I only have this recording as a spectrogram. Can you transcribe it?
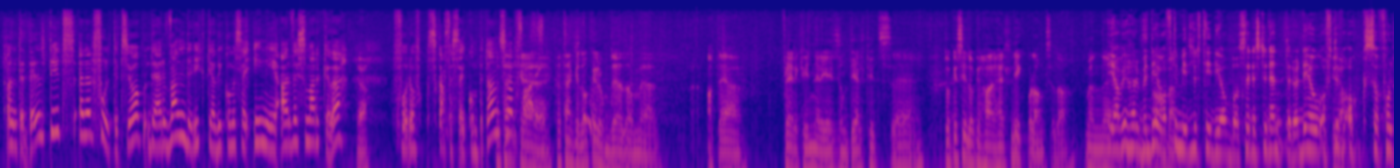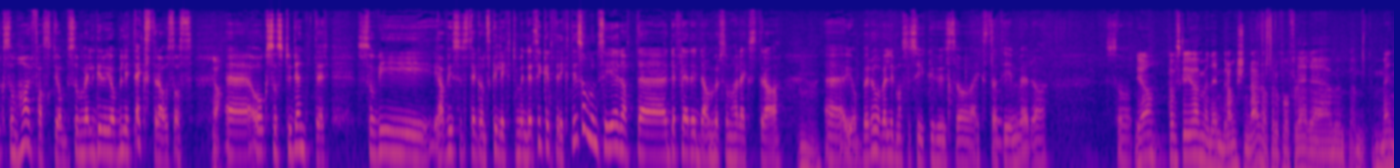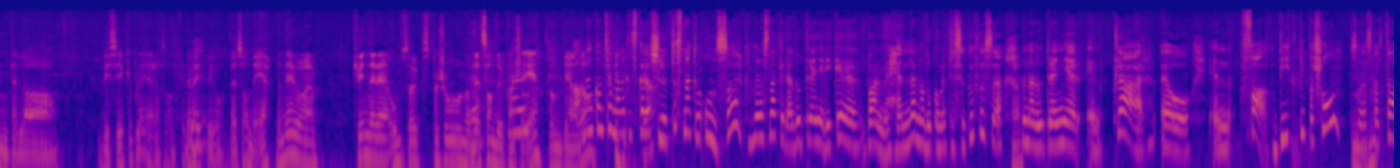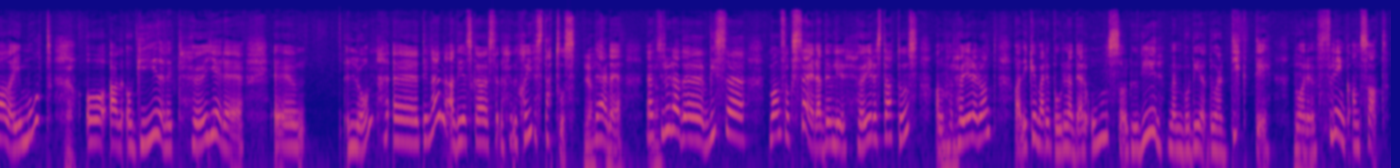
Enten deltids- eller fulltidsjobb. Det er veldig viktig at de kommer seg inn i arbeidsmarkedet Ja. for å skaffe seg kompetanse og erfaring. hva tenker dere om det da med at det er flere kvinner i sånn deltids... Eh, dere sier dere har helt lik balanse, da. Men, eh, Ja, vi har, men det er jo ofte midlertidig jobb, og så er det studenter. Og det er jo ofte Ja. også folk som har fast jobb, som velger å jobbe litt ekstra hos oss. Ja. Eh, og også studenter. Så vi, ja, vi syns det er ganske likt. Men det er sikkert riktig som hun sier, at eh, det er flere damer som har ekstra Mm. eh, jobber, og veldig masse sykehus og ekstra timer. Og, så Ja, Hva vi skal gjøre med den bransjen der da, for å få flere m- menn til å bli sykepleier og sånn, for det vet vi jo. Det er sånn det er. Men det er jo eh, Kvinner er omsorgsperson, og det er sånn du kanskje er? Sånn Ja, men kanskje man skal slutte å snakke om omsorg. Men å snakke det, Du trenger ikke bare med hender når du kommer til sykehuset, men når du trenger en klar og en fagdyktig person som skal ta deg imot, Ja. og, og gi deg litt høyere eh, lån eh, til den. At de skal høyere status. Ja, det er det. Jeg tror at eh, Hvis eh, mannfolk ser at det blir høyere status, at du har får høyere rundt, at det ikke bare pga. det er omsorg du gir, men fordi du er dyktig, du Mhm. er en flink ansatt,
